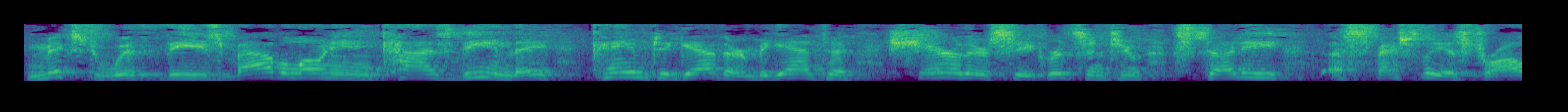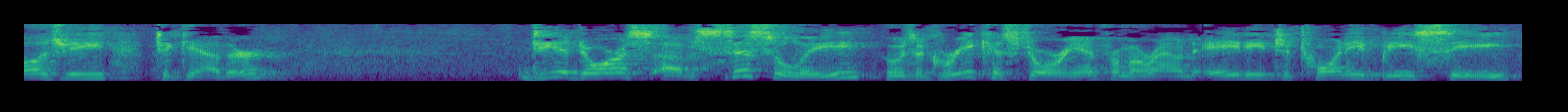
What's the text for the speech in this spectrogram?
mixed with these Babylonian Kazdim, they came together and began to share their secrets and to study especially astrology together. Diodorus of Sicily, who is a Greek historian from around 80 to 20 BC,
